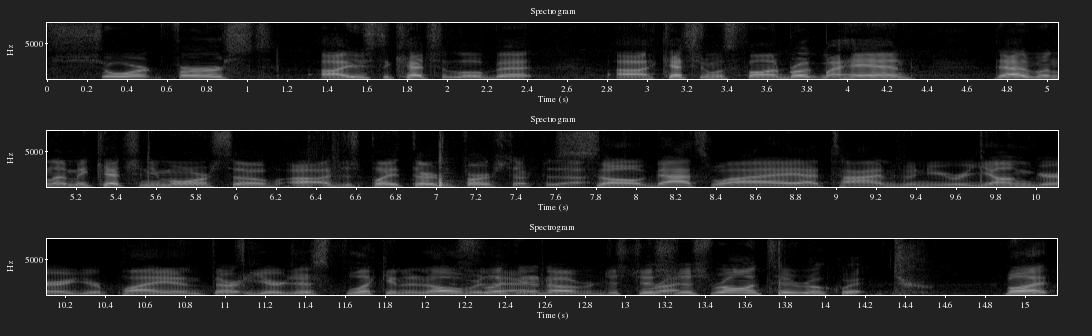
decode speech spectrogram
short, first. Uh, I used to catch a little bit. Uh, catching was fun. Broke my hand. Dad wouldn't let me catch anymore, so uh, I just played third and first after that. so that's why at times when you were younger, you're playing third. you're just flicking it over just flicking there. it over. Just just Right. just rolling two real quick. But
